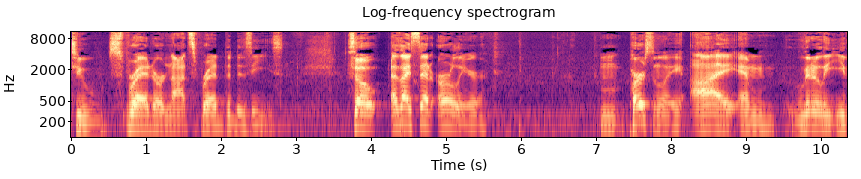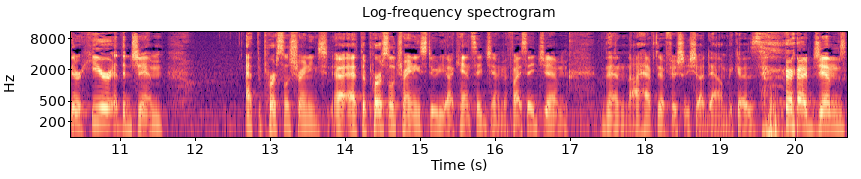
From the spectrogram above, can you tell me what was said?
to spread or not spread the disease? So, as I said earlier, personally, I am literally either here at the gym at the personal training uh, at the personal training studio. I can't say gym. If I say gym, then I have to officially shut down because gyms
